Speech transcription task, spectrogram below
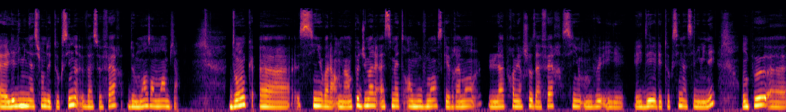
euh, l'élimination des toxines va se faire de moins en moins bien. Donc, euh, si voilà, on a un peu du mal à se mettre en mouvement, ce qui est vraiment la première chose à faire si on veut aider les toxines à s'éliminer, on peut euh,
